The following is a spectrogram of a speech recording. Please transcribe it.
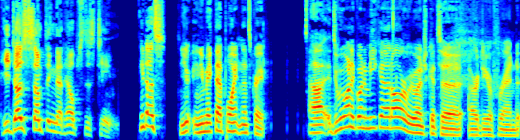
He does something that helps this team. He does. You and you make that point, and that's great. Uh, do we want to go to Mika at all, or we want to get to our dear friend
